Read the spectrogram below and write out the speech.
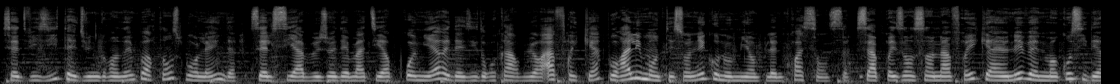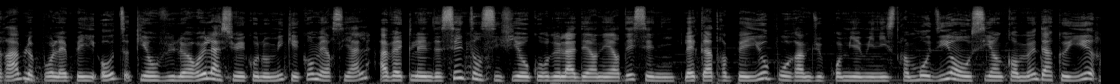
Cette visite est d'une grande importance pour l'Inde. Celle-ci a besoin des matières premières et des hydrocarbures africains pour alimenter son économie en pleine croissance. Sa présence en Afrique est un événement considérable pour les pays hôtes qui ont vu leurs relations économiques et commerciales avec l'Inde s'intensifier au cours de la dernière décennie. Les quatre pays au programme du premier ministre Modi ont aussi en commun d'accueillir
